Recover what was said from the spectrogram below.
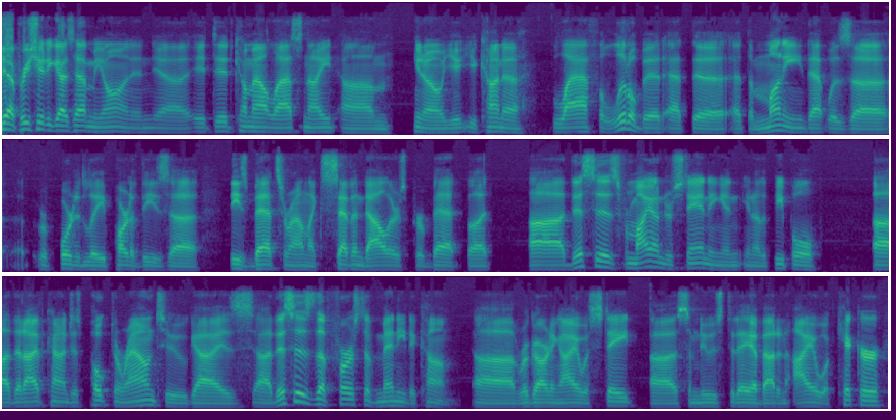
Yeah, appreciate you guys having me on. And uh, it did come out last night. Um, you know, you, you kind of laugh a little bit at the at the money that was uh, reportedly part of these uh, these bets around like seven dollars per bet. But uh, this is, from my understanding, and you know, the people uh, that I've kind of just poked around to, guys, uh, this is the first of many to come uh, regarding Iowa State. Uh, some news today about an Iowa kicker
